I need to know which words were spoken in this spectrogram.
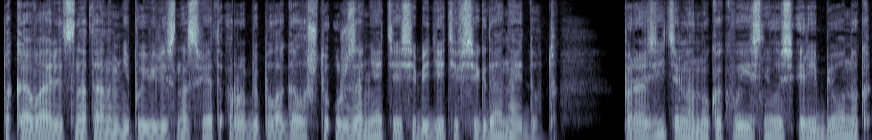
Пока Вайлет с Натаном не появились на свет, Робби полагал, что уж занятия себе дети всегда найдут. Поразительно, но, как выяснилось, ребенок,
